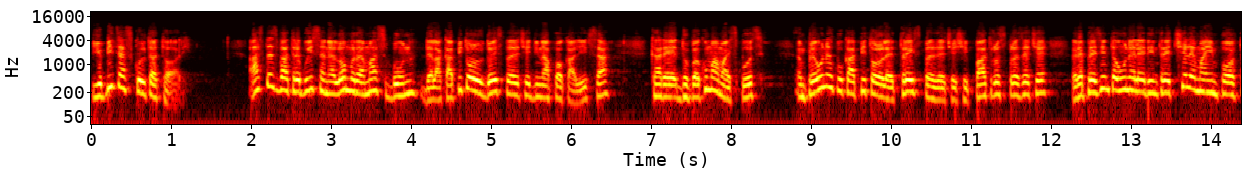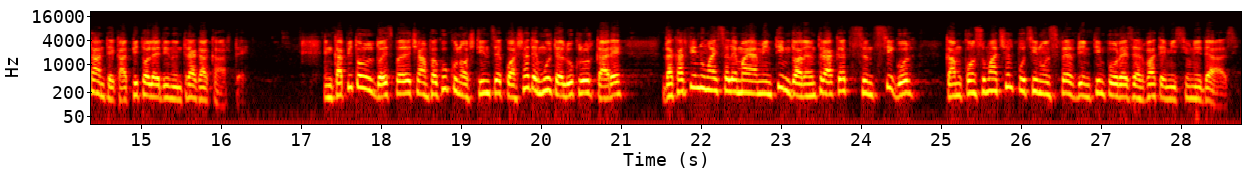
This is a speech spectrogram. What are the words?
Iubiți ascultători, astăzi va trebui să ne luăm rămas bun de la capitolul 12 din Apocalipsa, care, după cum am mai spus, împreună cu capitolele 13 și 14, reprezintă unele dintre cele mai importante capitole din întreaga carte. În capitolul 12 am făcut cunoștințe cu așa de multe lucruri care, dacă ar fi numai să le mai amintim doar întreagăt, sunt sigur că am consumat cel puțin un sfert din timpul rezervat emisiunii de azi.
